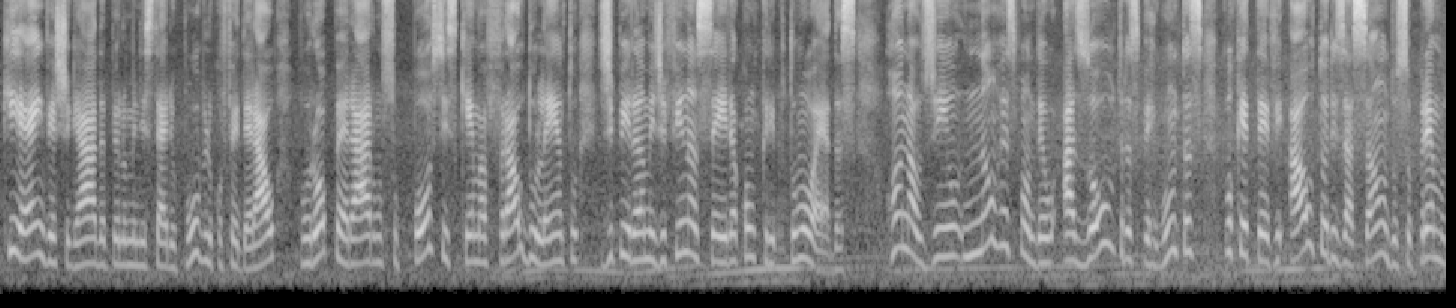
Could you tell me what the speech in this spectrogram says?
que é investigada pelo Ministério Público Federal por operar um suposto esquema fraudulento de pirâmide financeira com criptomoedas. Ronaldinho não respondeu às outras perguntas porque teve autorização do Supremo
